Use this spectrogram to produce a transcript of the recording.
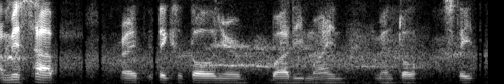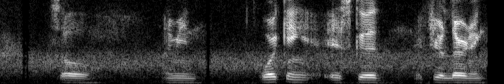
a mishap, right? It takes a toll on your body, mind, mental state. So, I mean, working is good if you're learning,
